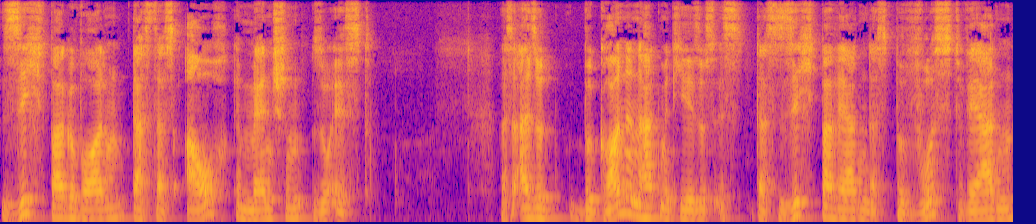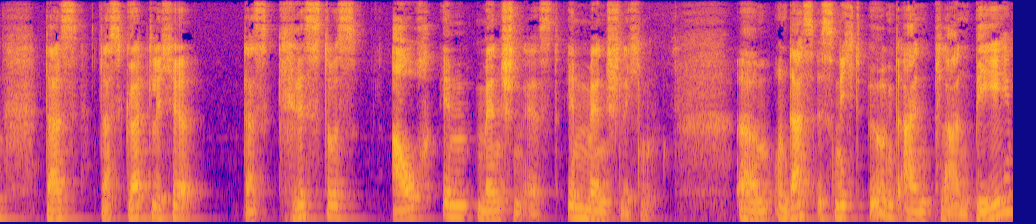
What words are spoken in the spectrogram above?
sichtbar geworden, dass das auch im Menschen so ist. Was also begonnen hat mit Jesus, ist das Sichtbarwerden, das Bewusstwerden, dass das Göttliche, dass Christus auch im Menschen ist, im Menschlichen. Ähm, und das ist nicht irgendein Plan B.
